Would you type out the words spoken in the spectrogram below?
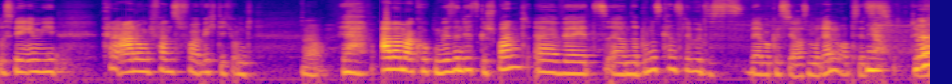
deswegen irgendwie, keine Ahnung, ich fand es voll wichtig und Ja. ja, aber mal gucken. Wir sind jetzt gespannt, äh, wer jetzt äh, unser Bundeskanzler wird. Das Baerbock ist ja aus dem Rennen, ob es jetzt der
